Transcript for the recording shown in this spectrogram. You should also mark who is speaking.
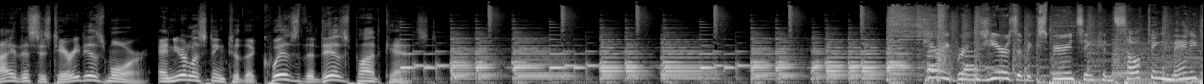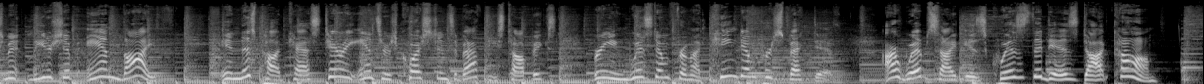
Speaker 1: Hi, this is Terry Dismore, and you're listening to the Quiz the Diz podcast.
Speaker 2: Terry brings years of experience in consulting, management, leadership, and life. In this podcast, Terry answers questions about these topics, bringing wisdom from a kingdom perspective. Our website is quizthediz.com.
